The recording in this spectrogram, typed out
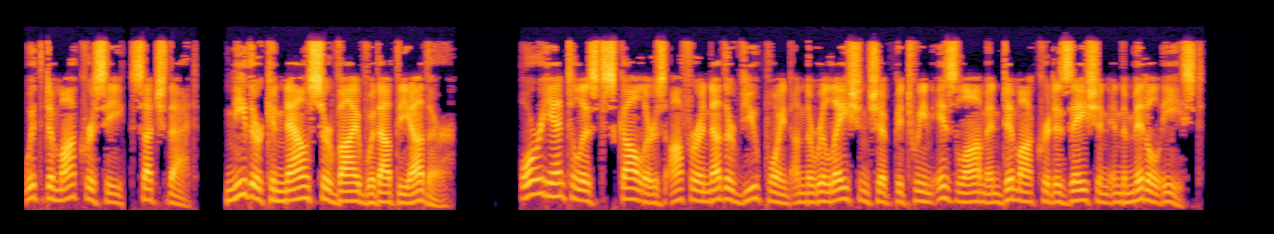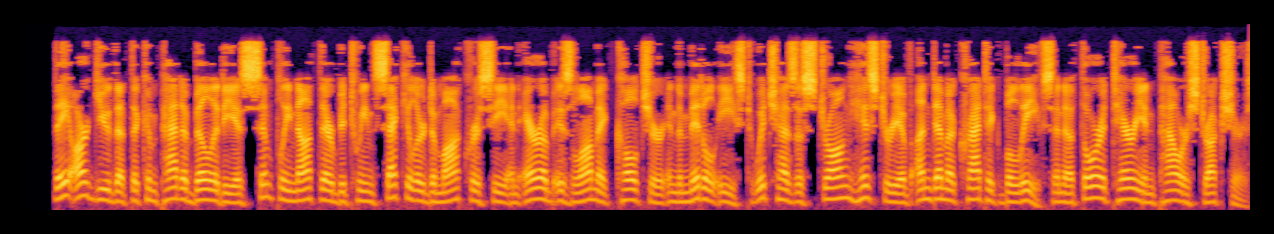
with democracy, such that neither can now survive without the other. Orientalist scholars offer another viewpoint on the relationship between Islam and democratization in the Middle East. They argue that the compatibility is simply not there between secular democracy and Arab Islamic culture in the Middle East which has a strong history of undemocratic beliefs and authoritarian power structures.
